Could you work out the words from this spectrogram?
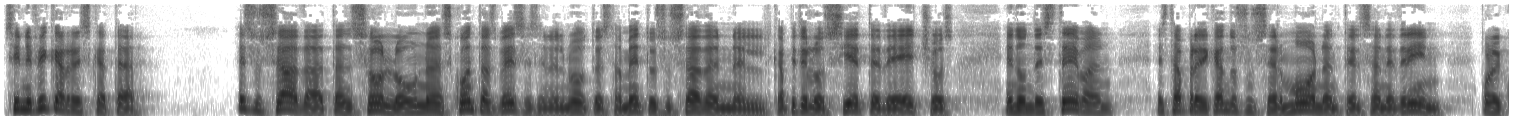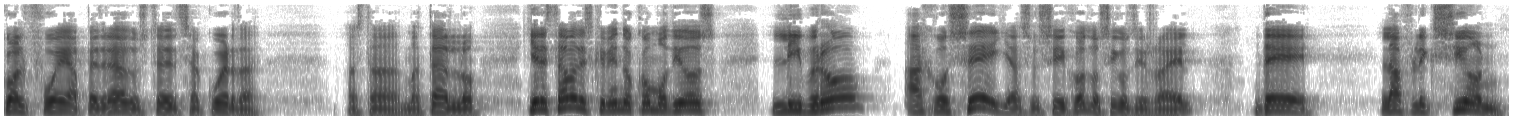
Significa rescatar. Es usada tan solo unas cuantas veces en el Nuevo Testamento. Es usada en el capítulo 7 de Hechos, en donde Esteban está predicando su sermón ante el Sanedrín por el cual fue apedrado, usted se acuerda, hasta matarlo. Y él estaba describiendo cómo Dios libró a José y a sus hijos, los hijos de Israel, de la aflicción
